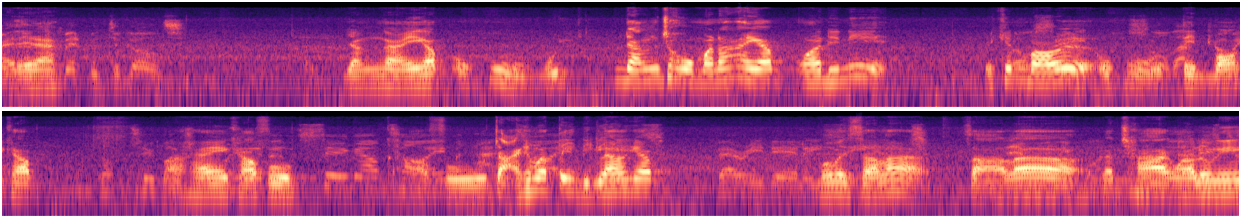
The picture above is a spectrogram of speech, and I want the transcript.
ยเลยนะ ยังไงครับโอ้โหยังโฉมมาได้ครับวาดินี่เบเคนบอลโอ้โหติดบล็อกครับ มาให้คาฟูคาฟูจ่ายขึ้นมาติดอีกแล้วครับโมเมนซาร่าซาร่ากระชากมาลูกนี้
